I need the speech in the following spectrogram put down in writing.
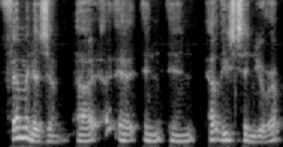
feminism uh, uh, in, in at least in Europe,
